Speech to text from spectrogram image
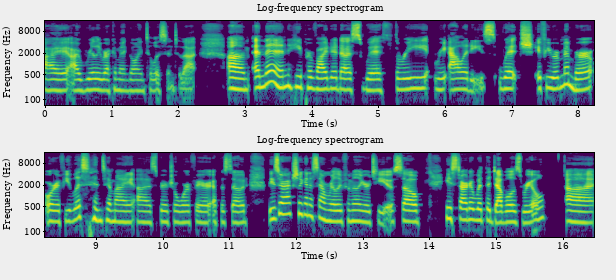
i i really recommend going to listen to that. Um, and then he provided us with three realities which if you remember or if you listen to my uh, spiritual warfare episode these are actually going to sound really familiar to you. So he started with the devil is real uh,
